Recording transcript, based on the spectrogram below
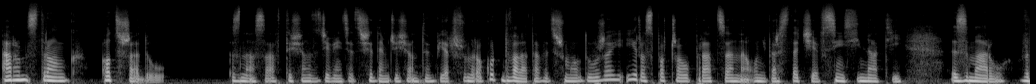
Armstrong odszedł z NASA w 1971 roku. Dwa lata wytrzymał dłużej i rozpoczął pracę na Uniwersytecie w Cincinnati. Zmarł w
